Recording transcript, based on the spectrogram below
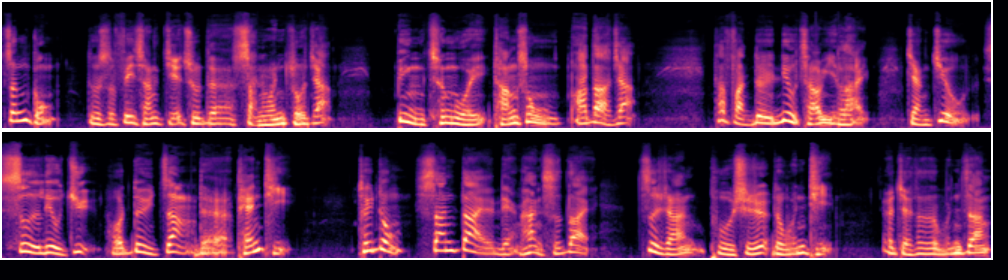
曾巩都是非常杰出的散文作家，并称为唐宋八大家。他反对六朝以来讲究四六句和对仗的骈体，推动三代两汉时代自然朴实的文体，而且他的文章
